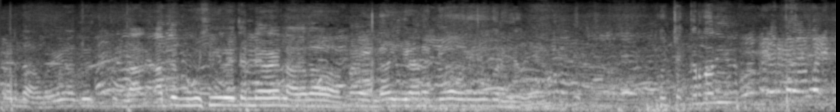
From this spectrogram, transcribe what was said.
ਪੜਦਾ ਬਈ ਅੱਜ ਲੱਗ- ਅੱਜ ਮੂਸ਼ੀ ਵਿੱਚ ਚੱਲੇ ਹੋਏ ਲੱਗਦਾ ਵਾ। ਭੈਂਦਾ ਯਾਰ ਅੱਗੇ ਹੋਰ ਉਹ ਕਰੀ ਜਾਂਦਾ। ਕੋਈ ਚੱਕਰ ਦਾ ਨਹੀਂ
